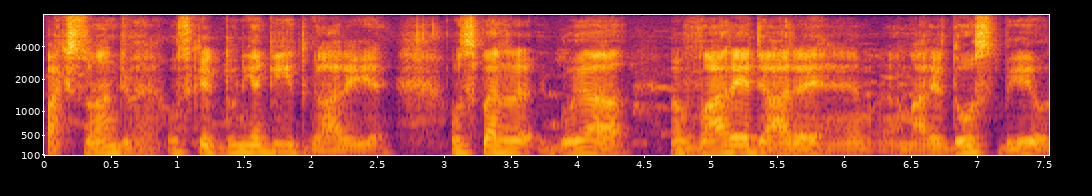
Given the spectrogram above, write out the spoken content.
پاکستان جو ہے، اس کے دنیا گیت گا رہی ہے۔ اس پر گویا وارے جا رہے ہیں۔ ہمارے دوست بھی اور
